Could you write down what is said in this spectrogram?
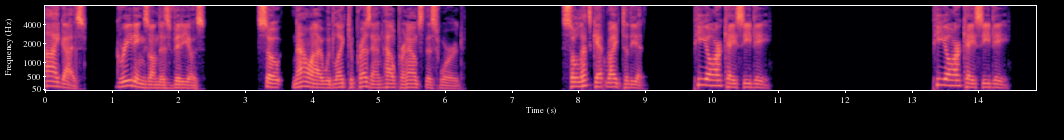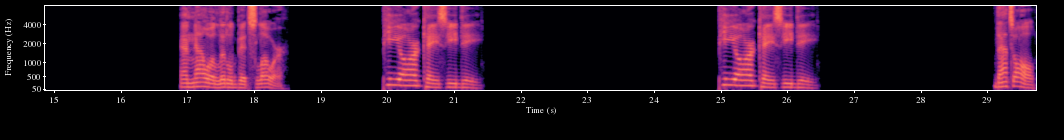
Hi guys. Greetings on this videos. So, now I would like to present how pronounce this word. So let's get right to the it. PRKCD. PRKCD. And now a little bit slower. PRKCD. PRKCD. That's all,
